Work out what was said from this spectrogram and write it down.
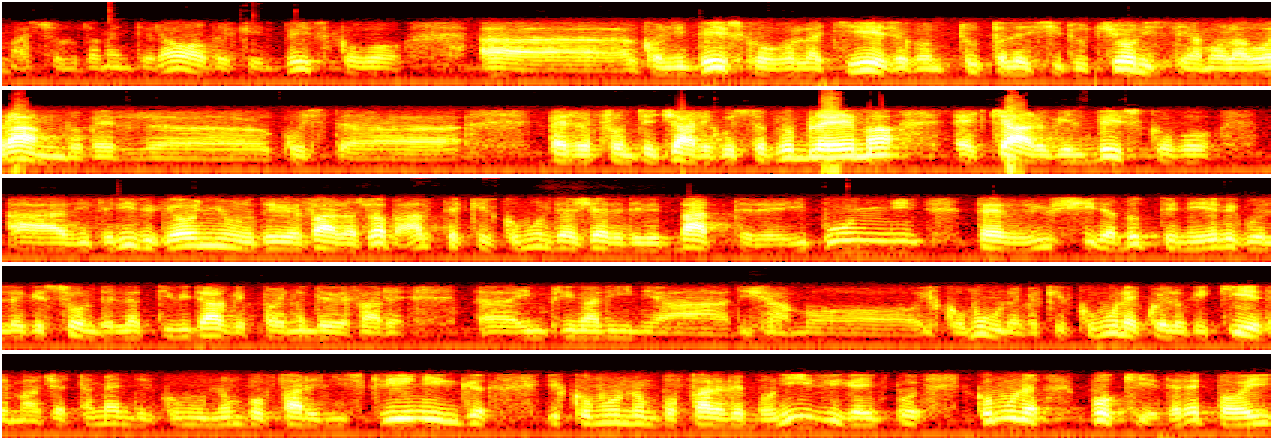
Assolutamente no, perché il vescovo Uh, con il Vescovo, con la Chiesa, con tutte le istituzioni stiamo lavorando per, uh, questa, per fronteggiare questo problema. È chiaro che il Vescovo ha riferito che ognuno deve fare la sua parte e che il Comune di Acere deve battere i pugni per riuscire ad ottenere quelle che sono delle attività che poi non deve fare uh, in prima linea diciamo, il Comune, perché il Comune è quello che chiede, ma certamente il Comune non può fare gli screening, il Comune non può fare le bonifiche, il, Comune può chiedere e poi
